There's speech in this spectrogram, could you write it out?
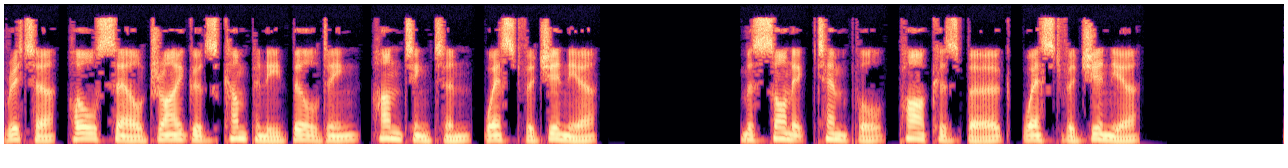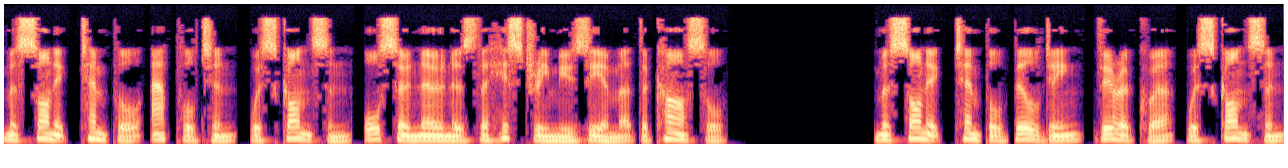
Ritter, Wholesale Dry Goods Company Building, Huntington, West Virginia. Masonic Temple Parkersburg, West Virginia Masonic Temple Appleton, Wisconsin, also known as the History Museum at the Castle. Masonic Temple Building, Viroqua, Wisconsin.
